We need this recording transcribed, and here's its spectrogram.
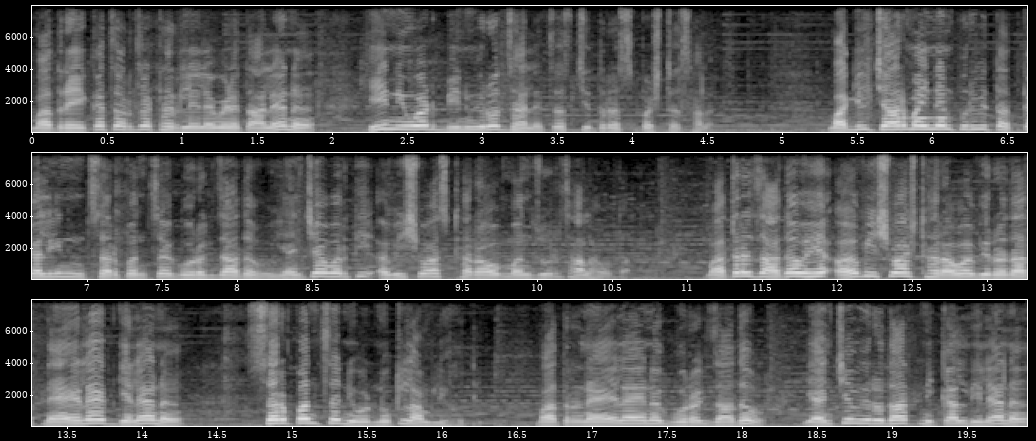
मात्र एकच अर्ज ठरलेल्या वेळेत आल्यानं ही निवड बिनविरोध झाल्याचं चित्र स्पष्ट झालं. मागील चार महिन्यांपूर्वी तत्कालीन सरपंच गोरख जाधव यांच्यावरती अविश्वास ठराव मंजूर झाला होता. मात्र जाधव हे अविश्वास ठरावाविरोधात न्यायालयात गेल्यानं सरपंच निवडणूक लांबली होती. मात्र न्यायालयानं गोरख जाधव यांच्या विरोधात निकाल दिल्यानं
